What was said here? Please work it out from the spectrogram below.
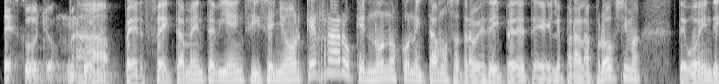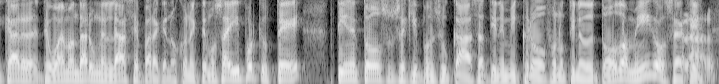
Te escucho. ¿me Ah, perfectamente bien, sí señor. Qué raro que no nos conectamos a través de IPDTL. Para la próxima te voy a indicar, te voy a mandar un enlace para que nos conectemos ahí porque usted tiene todos sus equipos en su casa, tiene micrófono, tiene de todo, amigo. O sea Claro. que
